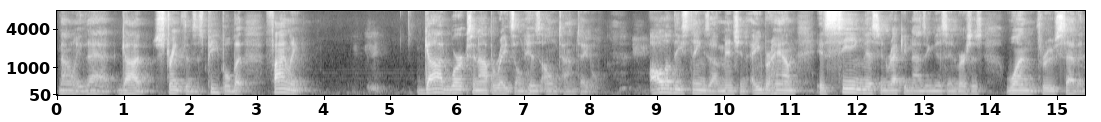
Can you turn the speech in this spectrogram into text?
Not only that, God strengthens his people, but finally, God works and operates on his own timetable. All of these things I mentioned, Abraham is seeing this and recognizing this in verses 1 through 7.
